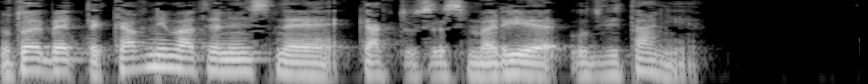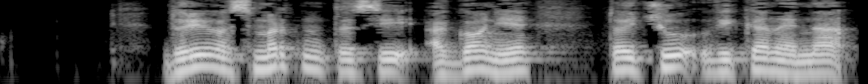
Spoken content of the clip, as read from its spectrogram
Но той бе така внимателен с нея, както с Мария от Витания. Дори в смъртната си агония той чу вика на една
